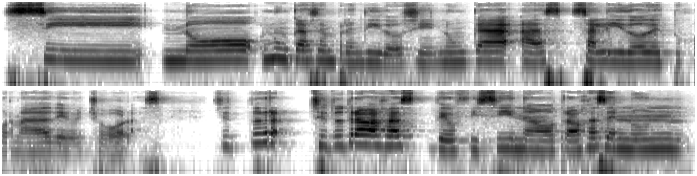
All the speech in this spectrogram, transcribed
si no nunca has emprendido, si nunca has salido de tu jornada de ocho horas. Si tú, si tú trabajas de oficina o trabajas en un,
